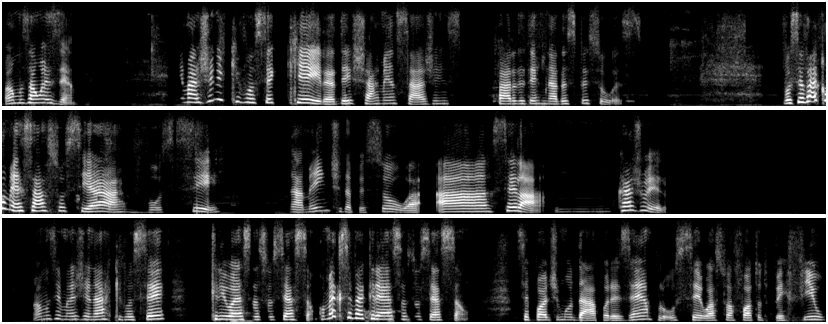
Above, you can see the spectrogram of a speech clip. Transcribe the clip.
Vamos a um exemplo. Imagine que você queira deixar mensagens para determinadas pessoas. Você vai começar a associar você na mente da pessoa a, sei lá, um cajueiro. Vamos imaginar que você criou essa associação. Como é que você vai criar essa associação? Você pode mudar, por exemplo, o seu, a sua foto do perfil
